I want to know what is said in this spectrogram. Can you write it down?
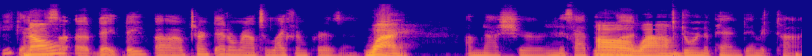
he got No? uh, they they uh, turned that around to life in prison. Why? I'm not sure, and this happened. Oh wow. during the pandemic time,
